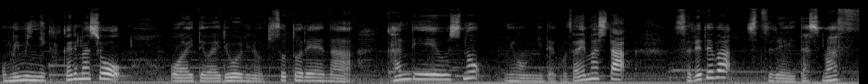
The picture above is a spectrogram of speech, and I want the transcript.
お耳にかかりましょう。お相手は料理の基礎トレーナー、管理栄養士の日本木でございました。それでは失礼いたします。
